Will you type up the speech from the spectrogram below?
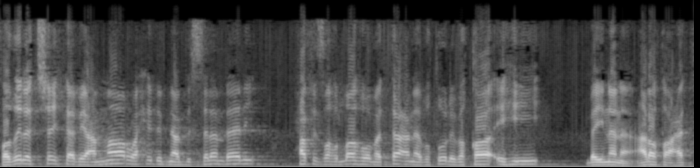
فضيلة الشيخ أبي عمار وحيد بن عبد السلام بالي حفظه الله ومتعنا بطول بقائه بيننا على طاعته.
